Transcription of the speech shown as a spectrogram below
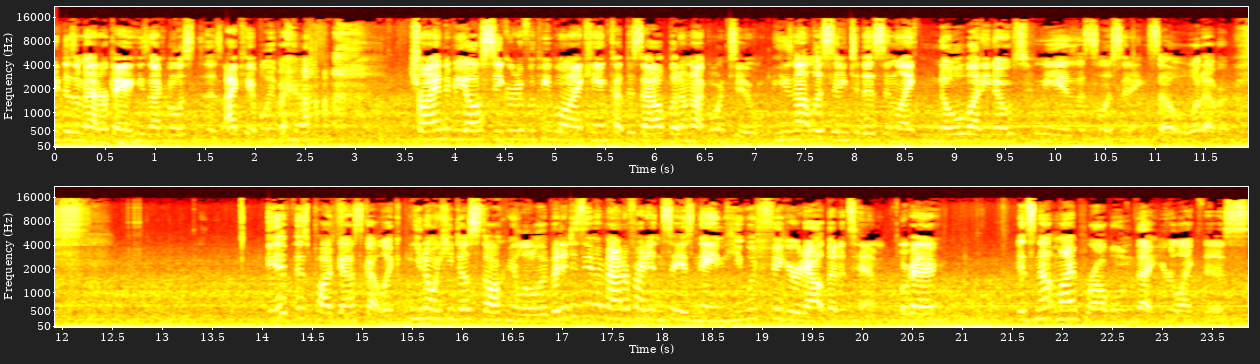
it doesn't matter. Okay, he's not gonna listen to this. I can't believe it. Trying to be all secretive with people, and I can't cut this out, but I'm not going to. He's not listening to this, and like nobody knows who he is that's listening. So whatever. If this podcast got like, you know, he does stalk me a little bit, but it doesn't even matter if I didn't say his name. He would figure it out that it's him. Okay. It's not my problem that you're like this.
